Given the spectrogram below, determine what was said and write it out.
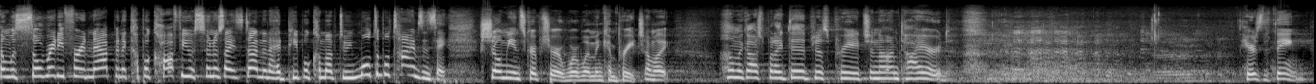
and was so ready for a nap and a cup of coffee as soon as I was done. And I had people come up to me multiple times and say, Show me in scripture where women can preach. I'm like, Oh my gosh, but I did just preach, and now I'm tired. Here's the thing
